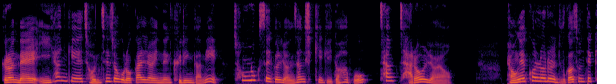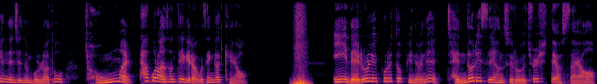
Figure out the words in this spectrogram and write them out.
그런데 이 향기에 전체적으로 깔려있는 그린감이 청록색을 연상시키기도 하고 참 잘 어울려요. 병의 컬러를 누가 선택했는지는 몰라도 정말 탁월한 선택이라고 생각해요. 이 네롤리 포르토피노는 젠더리스 향수로 출시되었어요.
